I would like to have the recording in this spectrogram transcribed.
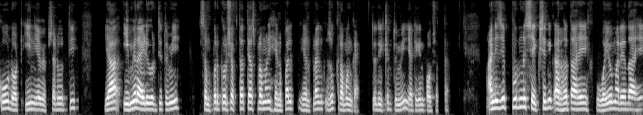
co dot in या वेबसाईटवरती या ईमेल आय डीवरती तुम्ही संपर्क करू शकता. त्याचप्रमाणे हेल्पलाईन हेल्पलाईन जो क्रमांक आहे तो देखील तुम्ही या ठिकाणी पाहू शकता. आणि जे पूर्ण शैक्षणिक अर्हता आहे वयोमर्यादा आहे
